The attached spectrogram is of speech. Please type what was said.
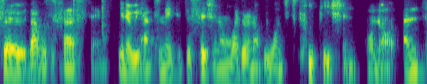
so that was the first thing. You know, we had to make a decision on whether or not we wanted to keep Ishan or not. And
